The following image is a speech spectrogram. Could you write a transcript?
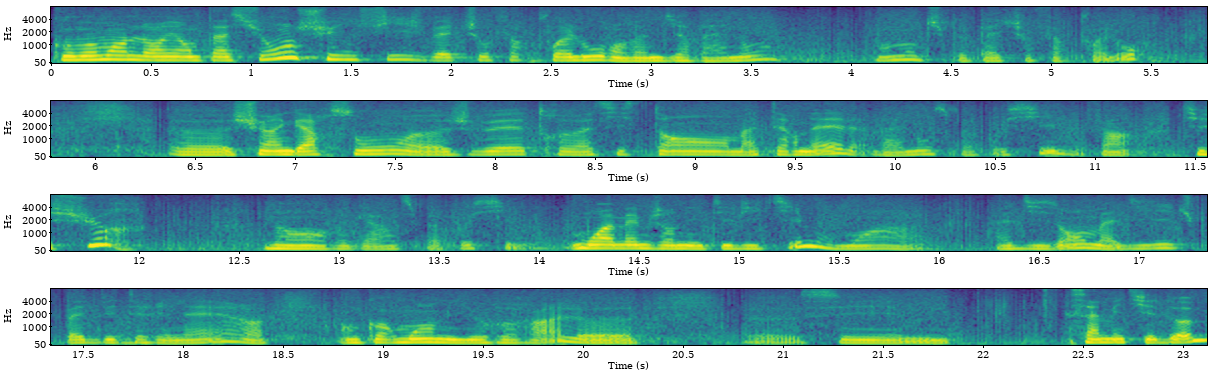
qu'au moment de l'orientation, je suis une fille, je vais être chauffeur poids lourd, on va me dire bah non, non, non, tu peux pas être chauffeur poids lourd. Euh, je suis un garçon, euh, je veux être assistant maternel, bah non, c'est pas possible. Enfin, c'est sûr? Non, regarde, c'est pas possible. Moi-même, j'en ai été victime. Moi, à 10 ans, on m'a dit tu peux pas être vétérinaire, encore moins en milieu rural. Euh, c'est un métier d'homme.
